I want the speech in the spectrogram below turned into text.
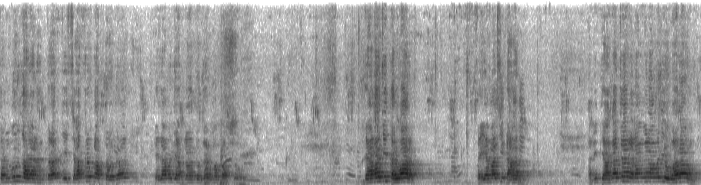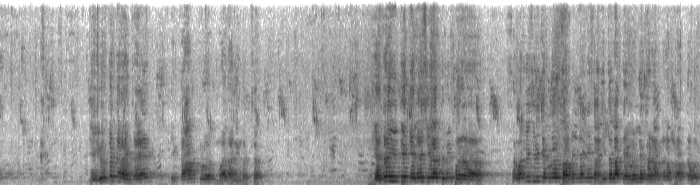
सन्मुख झाल्यानंतर जे शास्त्र प्राप्त होतं त्याच्यामध्ये आपल्याला तो धर्म प्राप्त होतो. ज्ञानाची तलवार संयमाची ढाल आणि त्यागाच्या रणांगणामध्ये उभा राहून जे युद्ध करायचंय ते काम क्रोध मध आणि मच्छर याचं युद्ध केल्याशिवाय तुम्ही प- सर्वांनी श्री चक्रवर्ती स्वामींनी सांगितलेला कैवल्य गड आपल्याला प्राप्त होत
